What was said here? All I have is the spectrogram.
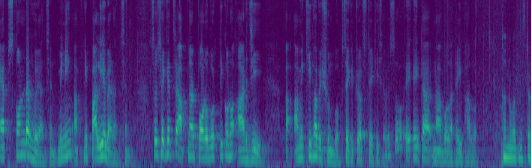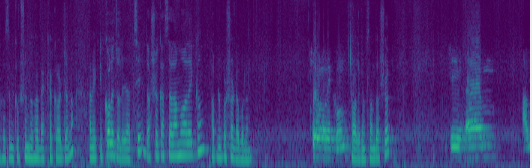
অ্যাপসকন্ডার হয়ে আছেন মিনিং আপনি পালিয়ে বেড়াচ্ছেন। সো সেক্ষেত্রে আপনার পরবর্তী কোনো আর্জি আমি কীভাবে শুনব? সেক্রেটারি অফ স্টেট হিসাবে। সো এটা না বলাটাই ভালো। ধন্যবাদ মিস্টার হোসেন খুব সুন্দরভাবে ব্যাখ্যা করার জন্য। আমি একটি কলে চলে যাচ্ছি। দর্শক আসসালামু আলাইকুম। আপনার প্রশ্নটা বলুন। আসসালামু আলাইকুম। ওয়ালাইকুম আসসালাম দর্শক। জি আম,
